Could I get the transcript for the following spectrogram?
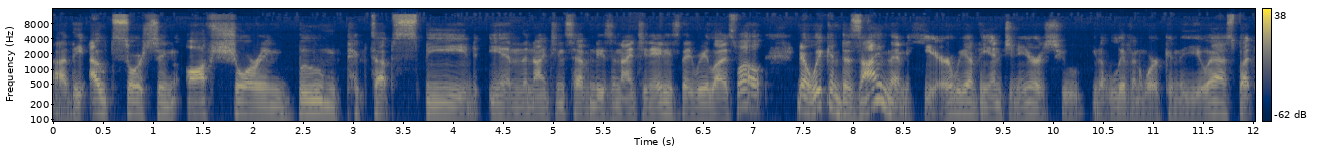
uh, the outsourcing, offshoring boom picked up speed in the 1970s and 1980s, they realized, well, you know, we can design them here. We have the engineers who you know live and work in the U.S., but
